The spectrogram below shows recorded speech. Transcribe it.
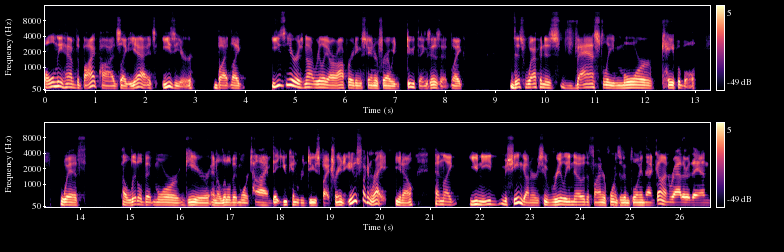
only have the bipods like yeah it's easier but like easier is not really our operating standard for how we do things is it like this weapon is vastly more capable with a little bit more gear and a little bit more time that you can reduce by training. He was fucking right, you know? And like you need machine gunners who really know the finer points of employing that gun rather than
